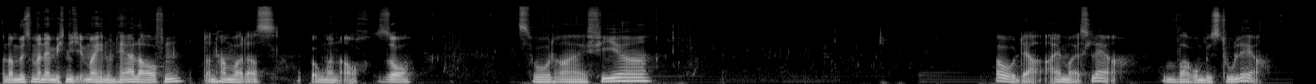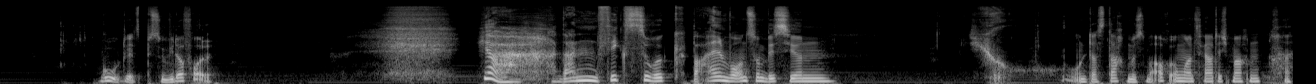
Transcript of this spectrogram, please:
Und dann müssen wir nämlich nicht immer hin und her laufen. Dann haben wir das irgendwann auch. So. 2, 3, 4. Oh, der Eimer ist leer. Warum bist du leer? Gut, jetzt bist du wieder voll. Ja, dann fix zurück. Beeilen wir uns so ein bisschen. Und das Dach müssen wir auch irgendwann fertig machen.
